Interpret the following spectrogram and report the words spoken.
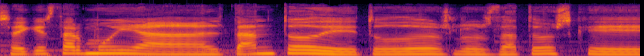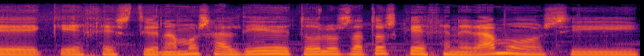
Pues hay que estar muy al tanto de todos los datos que, gestionamos al día de todos los datos que generamos. Y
